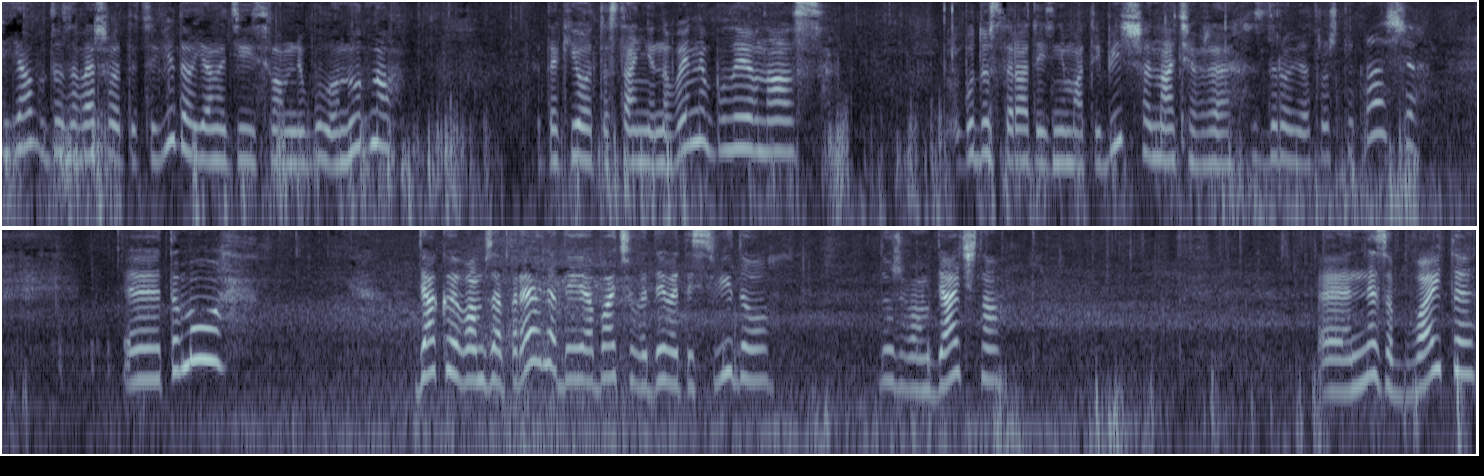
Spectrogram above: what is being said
я буду завершувати це відео. Я надіюсь, вам не було нудно. Такі от останні новини були в нас. Буду старатись знімати більше, наче вже здоров'я трошки краще. Е, тому дякую вам за перегляди. Я бачу, ви дивитесь відео. Дуже вам вдячна. Е, не забувайте,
